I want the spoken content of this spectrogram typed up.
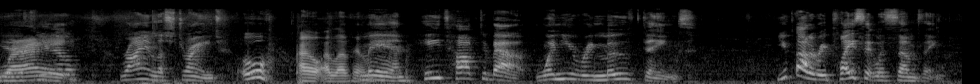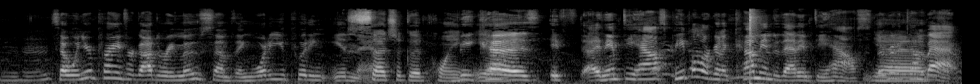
Yes, Right. You know, Ryan Lestrange. Oh, Oh, I love him. man. He talked about when you remove things, you got to replace it with something. Mm-hmm. So when you're praying for God to remove something, what are you putting in that? Such a good point. yeah. because if an empty house, people are going to come into that empty house. They're going to come back.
